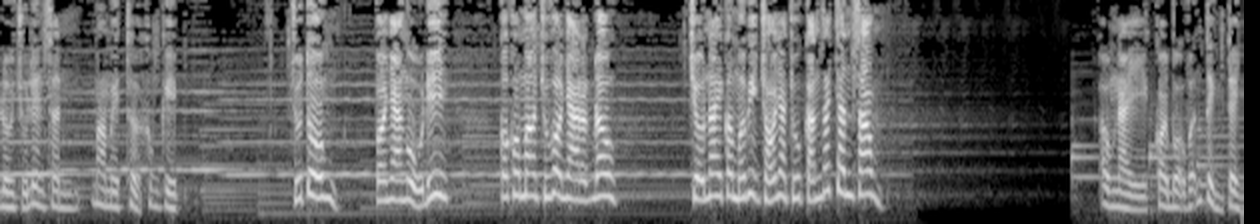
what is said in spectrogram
Lôi chú lên sân mà mệt thở không kịp. Chú Tùng, vào nhà ngủ đi, con không mang chú vào nhà được đâu. Chiều nay con mới bị chó nhà chú cắn rách chân xong. Ông này coi bộ vẫn tỉnh tỉnh,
